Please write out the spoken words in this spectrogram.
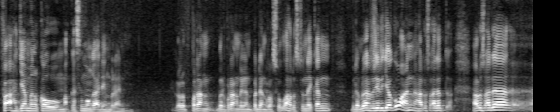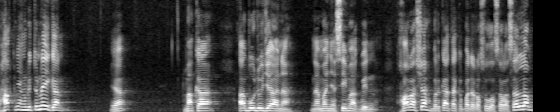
Fa'ahjamal qaum, maka semua enggak ada yang berani. Kalau perang berperang dengan pedang Rasulullah harus tunaikan benar-benar harus jadi jagoan, harus ada harus ada haknya yang ditunaikan. Ya. Maka Abu Dujana namanya Simak bin Kharashah berkata kepada Rasulullah SAW,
